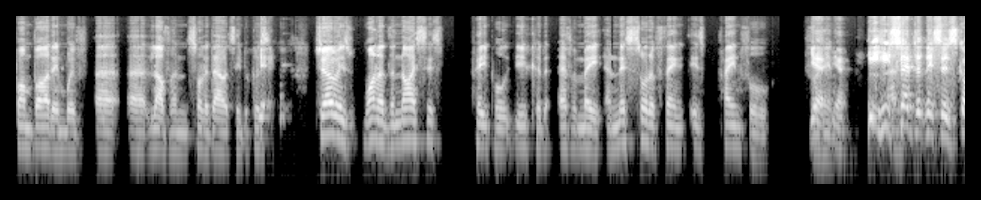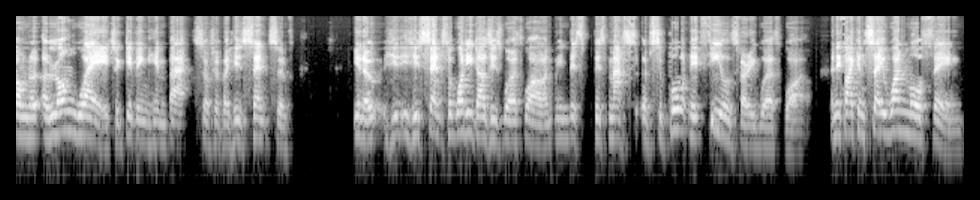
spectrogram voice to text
bombard him with uh, uh, love and solidarity because yeah. Joe is one of the nicest people you could ever meet, and this sort of thing is painful. yeah, him. yeah. He, he and, said that this has gone a, long way to giving him back sort of a, his sense of, you know, his, his, sense that what he does is worthwhile. I mean, this this mass of support, and it feels very worthwhile. And if I can say one more thing,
